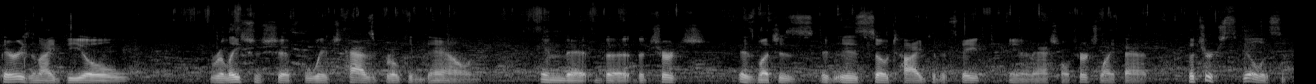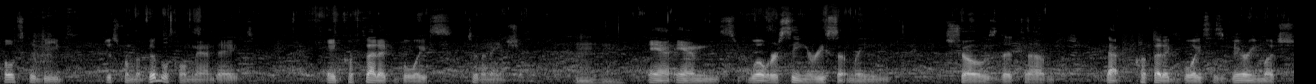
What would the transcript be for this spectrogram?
there is an ideal relationship which has broken down in that the the church, as much as it is so tied to the state in a national church like that, the church still is supposed to be, just from a biblical mandate, a prophetic voice to the nation. Mm-hmm. And, and, what we're seeing recently shows that um, that prophetic voice has very much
